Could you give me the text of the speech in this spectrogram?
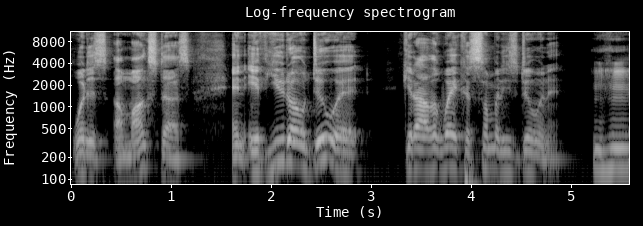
what is amongst us. And if you don't do it, get out of the way because somebody's doing it. Mm-hmm.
